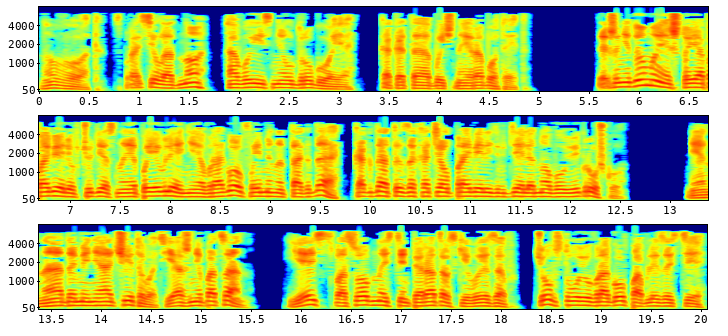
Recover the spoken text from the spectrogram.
Ну вот, спросил одно, а выяснил другое, как это обычно и работает. Ты же не думаешь, что я поверю в чудесное появление врагов именно тогда, когда ты захотел проверить в деле новую игрушку? Не надо меня отчитывать, я же не пацан. Есть способность императорский вызов, чувствую врагов поблизости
